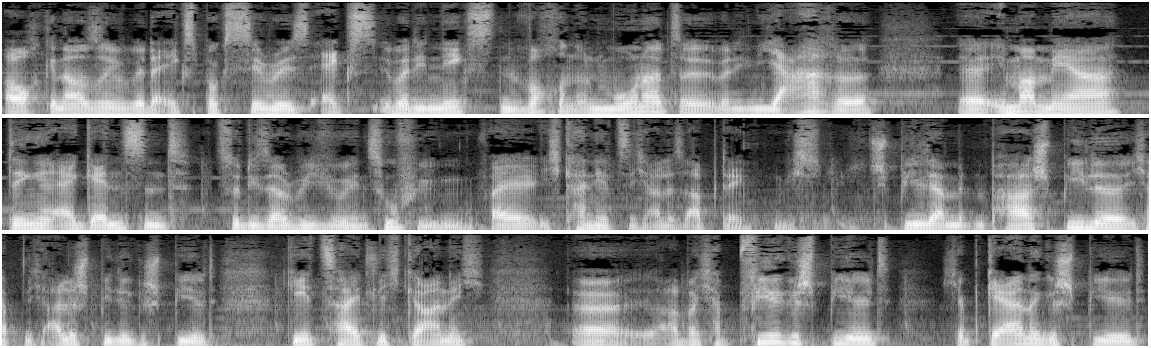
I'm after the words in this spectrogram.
auch genauso wie bei der Xbox Series X über die nächsten Wochen und Monate, über die Jahre äh, immer mehr Dinge ergänzend zu dieser Review hinzufügen, weil ich kann jetzt nicht alles abdenken. Ich, ich spiele damit ein paar Spiele, ich habe nicht alle Spiele gespielt, geht zeitlich gar nicht, äh, aber ich habe viel gespielt, ich habe gerne gespielt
